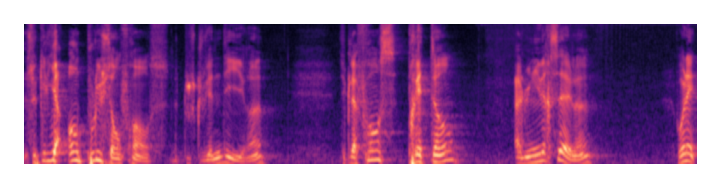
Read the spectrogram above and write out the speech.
ce qu'il y a en plus en France de tout ce que je viens de dire, hein, c'est que la France prétend à l'universel. Hein. Vous voyez,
